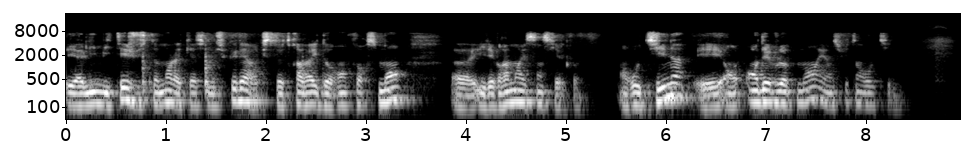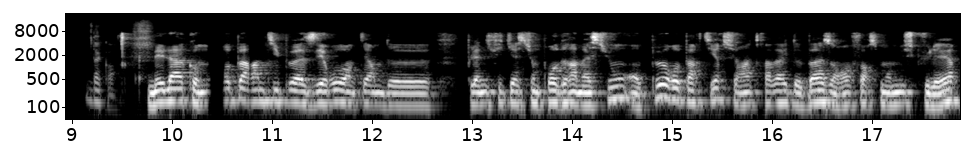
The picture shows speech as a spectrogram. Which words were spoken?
et à limiter justement la casse musculaire. Que ce travail de renforcement, euh, il est vraiment essentiel, quoi. En routine et en, développement et ensuite en routine. D'accord. Mais là, comme on repart un petit peu à zéro en termes de planification, programmation, on peut repartir sur un travail de base en renforcement musculaire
